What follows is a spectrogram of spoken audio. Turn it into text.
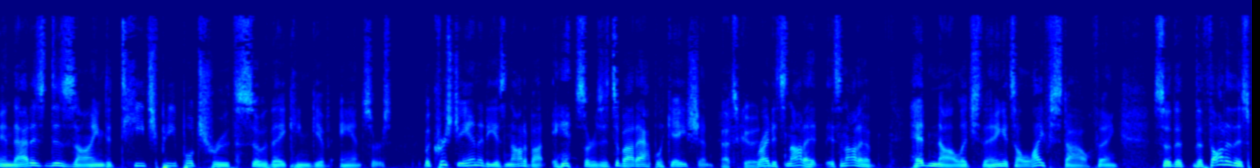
and that is designed to teach people truth so they can give answers. But Christianity is not about answers; it's about application. That's good, right? It's not a it's not a head knowledge thing; it's a lifestyle thing. So the the thought of this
